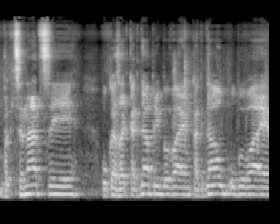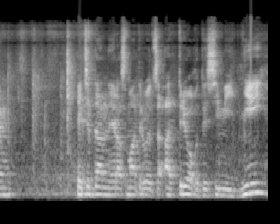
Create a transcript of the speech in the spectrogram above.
вакцинации, указать, когда прибываем, когда убываем – эти данные рассматриваются от 3 до 7 дней.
